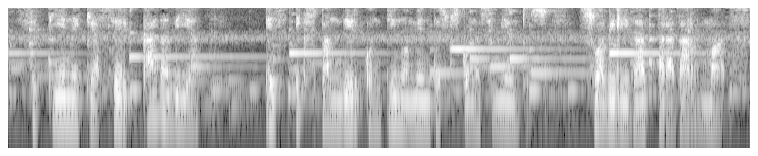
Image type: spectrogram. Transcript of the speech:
se tiene que hacer cada día es expandir continuamente sus conocimientos, su habilidad para dar más.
